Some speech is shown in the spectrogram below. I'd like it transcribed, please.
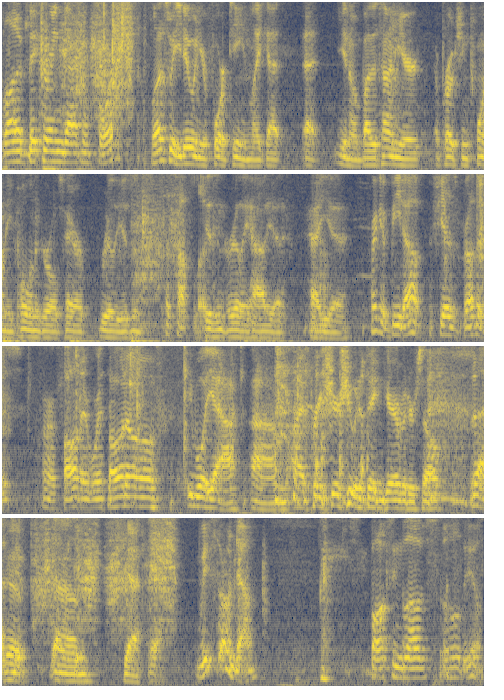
A lot of bickering back and forth. Well, that's what you do when you're 14. Like at, at you know, by the time you're approaching 20, pulling a girl's hair really isn't It's a tough look. isn't really how you how No. you probably get beat up if she has brothers or a father worth it. Oh no. Well, yeah. Um, I'm pretty sure she would have taken care of it herself. That Yeah. too. That too. Um, yeah. Yeah. We've thrown down. Boxing gloves, the whole deal.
